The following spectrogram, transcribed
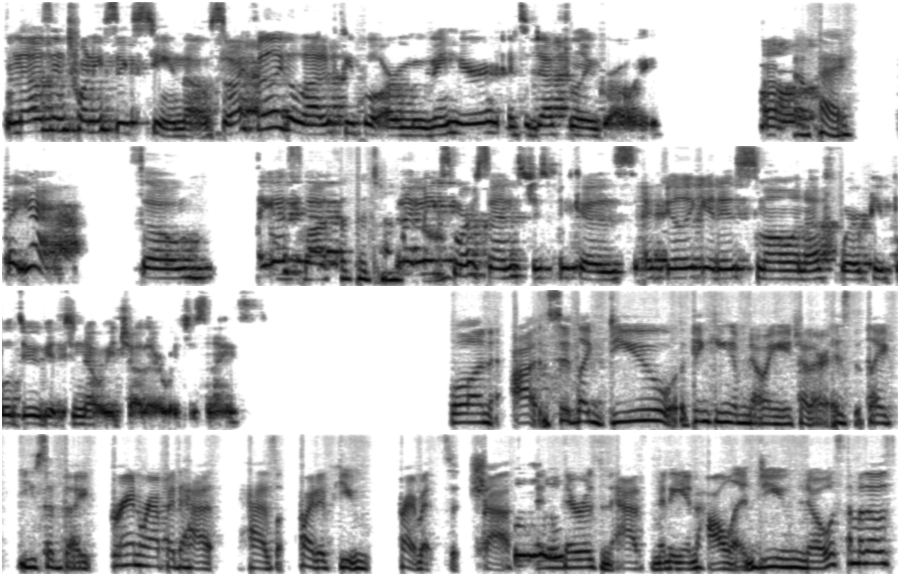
and that was in 2016 though. So I feel like a lot of people are moving here. It's definitely growing. Um, okay. But yeah. So I guess that, that makes more sense just because I feel like it is small enough where people do get to know each other, which is nice. Well, and uh, so like, do you thinking of knowing each other? Is it like you said, like Grand Rapid has has quite a few private chefs, mm-hmm. and there isn't as many in Holland. Do you know some of those?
